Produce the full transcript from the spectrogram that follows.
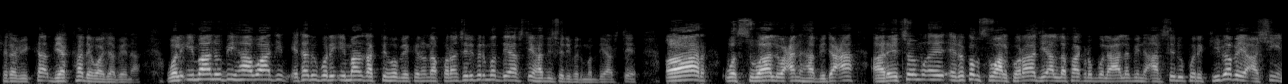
সেটা ব্যাখ্যা- দেওয়া যাবে না। ওয়াল ইমানু বিহা ওয়াজিব, এটার উপরে ইমান রাখতে হবে, কেননা কোরআন শরীফের মধ্যে আসছে, হাদিস শরীফের মধ্যে আসছে। আর ও সুয়াল আনহা বিদা আর এরকম- এরকম সোয়াল করা যে আল্লাহ পাক রব্বুল আলমিন আরশের উপরে কীভাবে আসিন,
